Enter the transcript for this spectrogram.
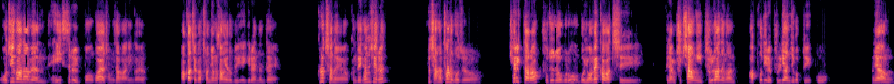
어지간하면 에이스를 먹어야 정상 아닌가요? 아까 제가 전 영상에서도 얘기를 했는데 그렇잖아요. 근데 현실은 그렇지 않다는 거죠. 캐릭 따라 구조적으로 뭐 여메카 같이 그냥 주창이 불가능한 아포딜에 불리한 직업도 있고 그냥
